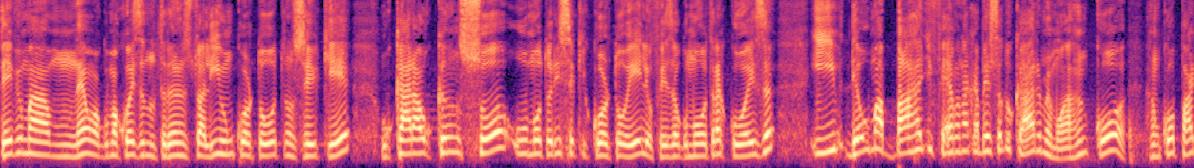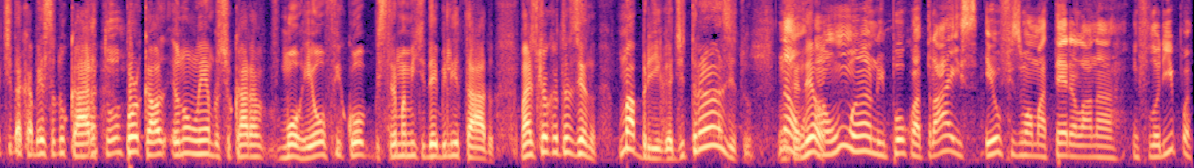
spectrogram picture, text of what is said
Teve uma, uma, um, né, alguma coisa no trânsito ali, um cortou outro, não sei o quê. O cara alcançou o motorista que cortou ele ou fez alguma outra coisa e deu uma barra de ferro na cabeça do cara, meu irmão. Arrancou, arrancou parte da cabeça do cara Matou. por causa. Eu não lembro se o cara morreu ou ficou extremamente debilitado. Mas o que eu estou dizendo? Uma briga de trânsito. Não, entendeu? há um ano e pouco atrás, eu fiz uma matéria lá na, em Floripa.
